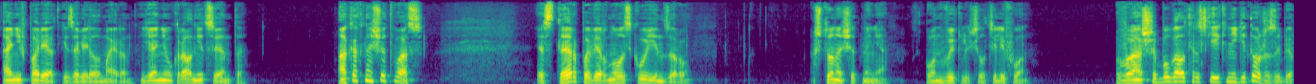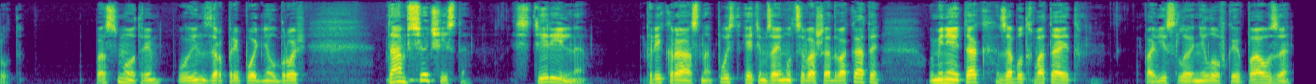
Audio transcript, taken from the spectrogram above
Они в порядке, заверил Майрон. Я не украл ни цента. А как насчет вас? Эстер повернулась к Уинзору. Что насчет меня? Он выключил телефон. Ваши бухгалтерские книги тоже заберут. Посмотрим. Уинзор приподнял бровь. Там все чисто. Стерильно. Прекрасно. Пусть этим займутся ваши адвокаты. У меня и так забот хватает. Повисла неловкая пауза.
